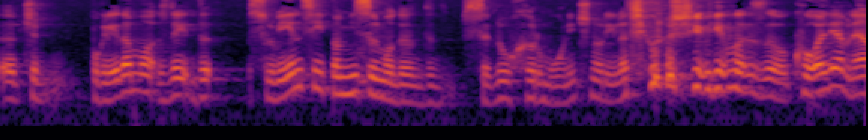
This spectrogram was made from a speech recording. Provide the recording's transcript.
eh, če pogledamo, zdaj, da Slovenci pa mislimo, da, da se zelo harmonično, relativno živimo z okoljem, ne,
